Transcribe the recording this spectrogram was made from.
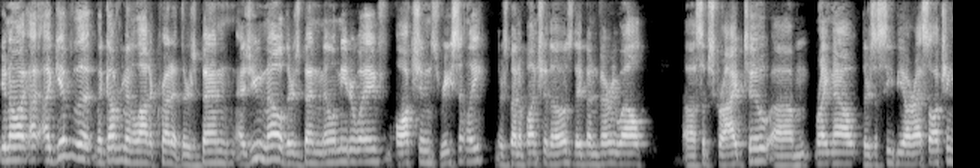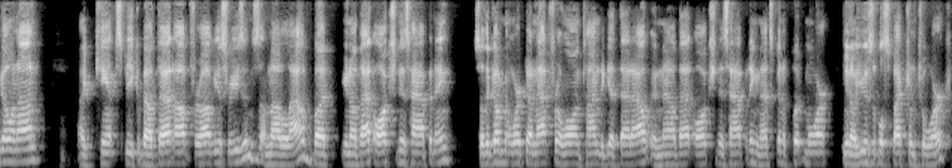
You know, I, I, give the, the government a lot of credit. There's been, as you know, there's been millimeter wave auctions recently. There's been a bunch of those. They've been very well uh, subscribed to. Um, right now, there's a CBRS auction going on. I can't speak about that for obvious reasons. I'm not allowed, but you know that auction is happening. So the government worked on that for a long time to get that out, and now that auction is happening. That's going to put more, you know, usable spectrum to work.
